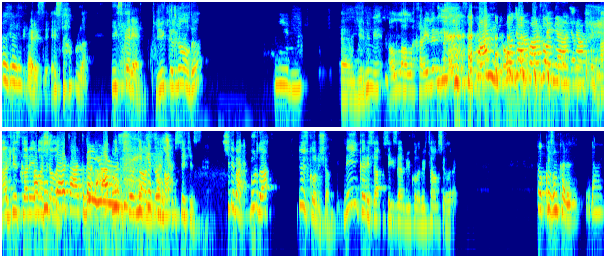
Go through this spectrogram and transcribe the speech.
Özür x'in dilerim. karesi. Estağfurullah. x kare büyüklüğü ne oldu? 20. Ee, e, 20 mi? Allah Allah kareleri Sen hocam pardon ya. Herkes kareye başladı. 64 artı 4. 64 artı 68. Şimdi bak burada düz konuşalım. Neyin karesi 68'den büyük olabilir tam sayı olarak? 9'un karesi. Yani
